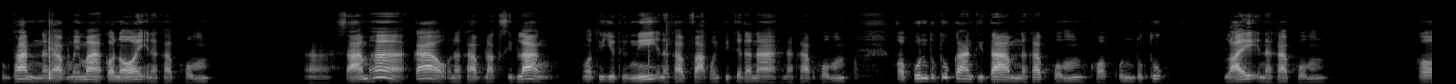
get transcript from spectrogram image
ทุกท่านนะครับ ไม่มากก็น้อยนะครับ ผมอ่าสามห้าเก้านะครับ หลักสิบล่างงวดที่จะถึงนี้นะครับ ฝากไว้พิจารณานะครับ ผมขอบคุณทุก ๆ การติดตามนะครับ ผมขอบคุณทุกๆไลค์นะครับ ผมก็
